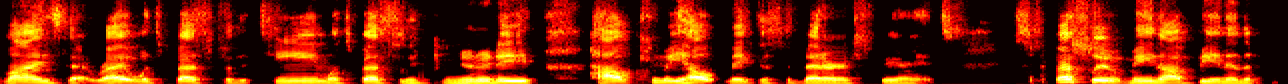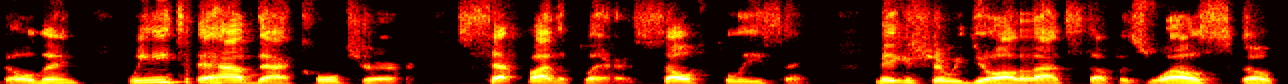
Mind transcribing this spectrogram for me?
mindset, right? What's best for the team? What's best for the community? How can we help make this a better experience? Especially with me not being in the building, we need to have that culture set by the players, self policing, making sure we do all that stuff as well. So,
